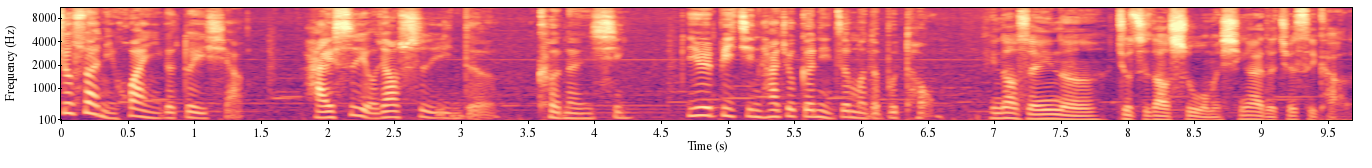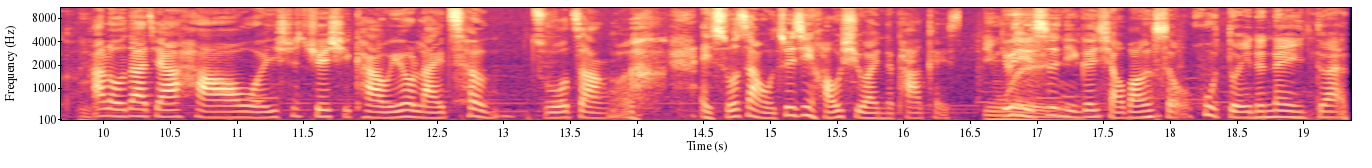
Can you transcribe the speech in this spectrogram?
就算你换一个对象，还是有要适应的可能性，因为毕竟他就跟你这么的不同。听到声音呢，就知道是我们心爱的 Jessica 了。Hello，大家好，我是 Jessica，我又来蹭所长了。哎，所长，我最近好喜欢你的 Podcast，尤其是你跟小帮手互怼的那一段。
